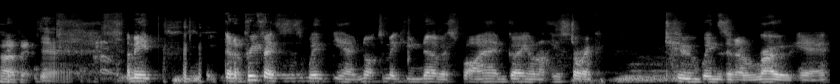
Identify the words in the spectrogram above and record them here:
Perfect. Yeah. I mean, going to preface this with you know not to make you nervous, but I am going on a historic two wins in a row here.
